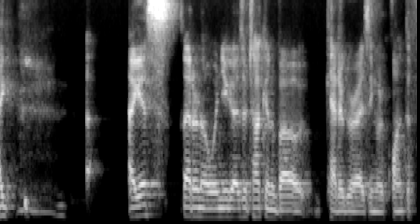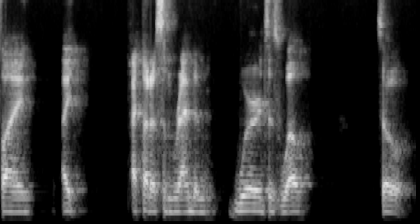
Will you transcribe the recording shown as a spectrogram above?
I, I guess I don't know when you guys are talking about categorizing or quantifying. I, I thought of some random words as well. So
